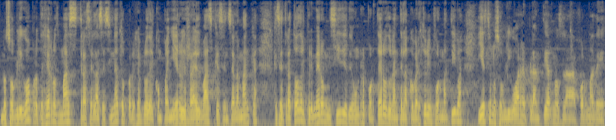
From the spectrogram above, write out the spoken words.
nos obligó a protegernos más tras el asesinato, por ejemplo, del compañero Israel Vázquez en Salamanca, que se trató del primer homicidio de un reportero durante la cobertura informativa y esto nos obligó a replantearnos la forma de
